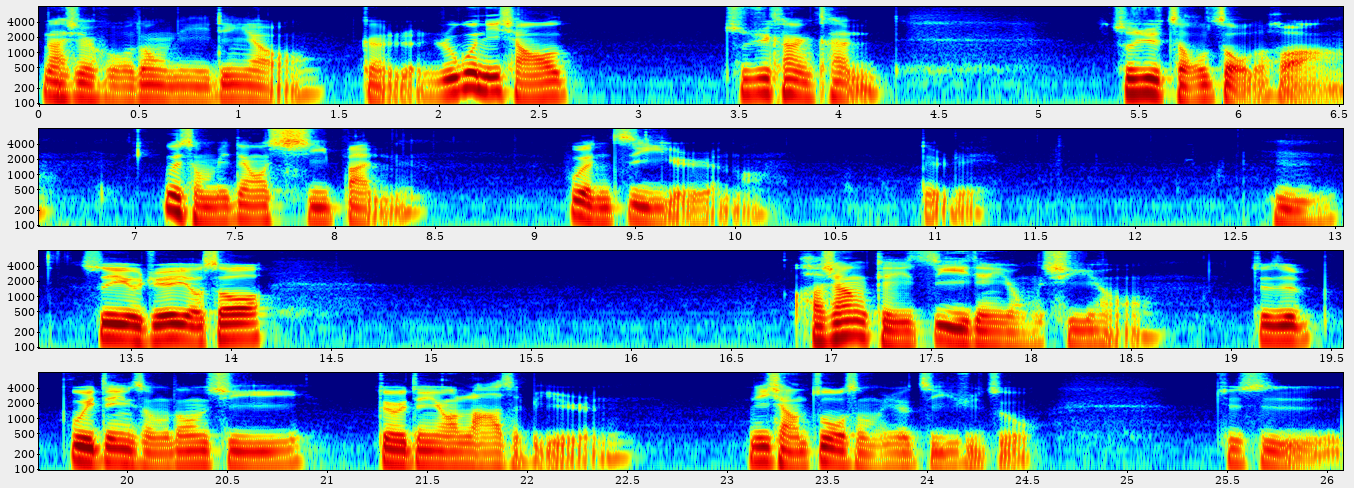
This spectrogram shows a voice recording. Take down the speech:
那些活动你一定要跟人。如果你想要出去看看、出去走走的话，为什么一定要稀伴呢？不能自己一个人吗？对不对？嗯，所以我觉得有时候好像给自己一点勇气哦，就是。不一定什么东西都一定要拉着别人，你想做什么就自己去做。就是，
